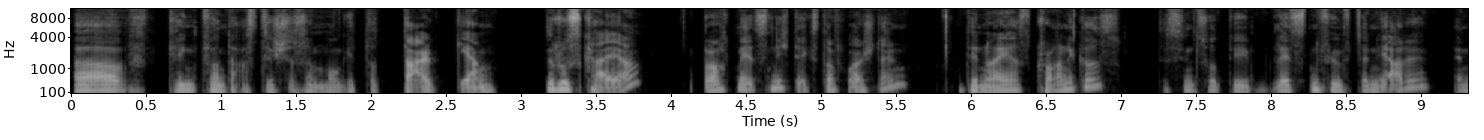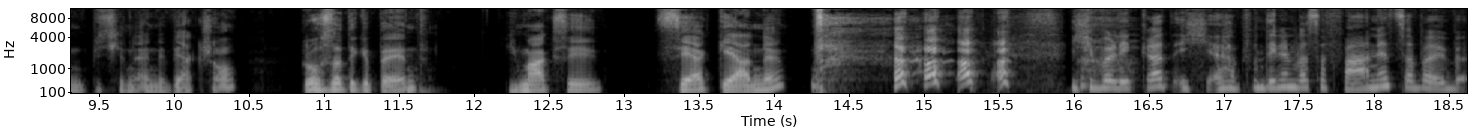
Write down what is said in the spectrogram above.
Äh, klingt fantastisch, also mag ich total gern. Ruskaya, braucht man jetzt nicht extra vorstellen. Die neue heißt Chronicles, das sind so die letzten 15 Jahre, ein bisschen eine Werkschau. Großartige Band, ich mag sie sehr gerne. Ich überlege gerade, ich habe von denen was erfahren jetzt, aber über,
